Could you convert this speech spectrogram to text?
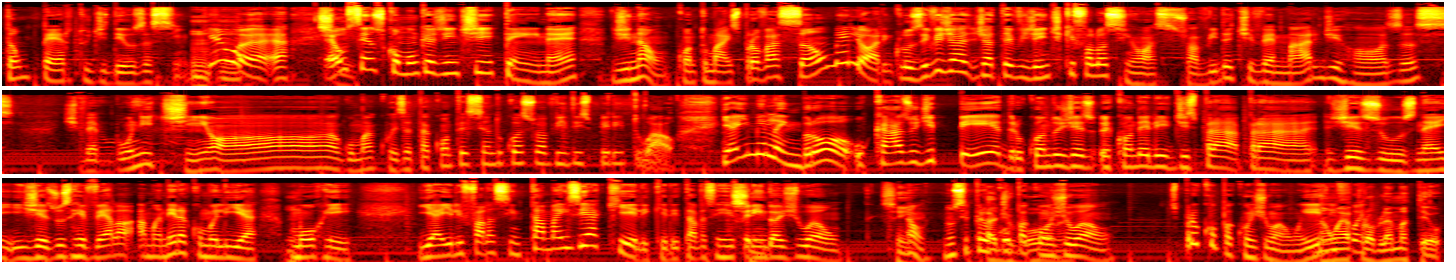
tão perto de Deus assim. Uhum. É, é, é, o senso comum que a gente tem, né? De não, quanto mais provação, melhor. Inclusive, já, já teve gente que falou assim: ó, se sua vida tiver mar de rosas, estiver bonitinho, ó, alguma coisa está acontecendo com a sua vida espiritual. E aí me lembrou o caso de Pedro, quando, Jesus, quando ele diz para Jesus, né? E Jesus revela a maneira como ele ia hum. morrer. E aí ele fala assim: tá, mas e aquele que ele estava se referindo Sim. a João? Sim. Não, não se preocupa tá boa, com né? João se preocupa com o João. Ele não é foi... problema teu.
